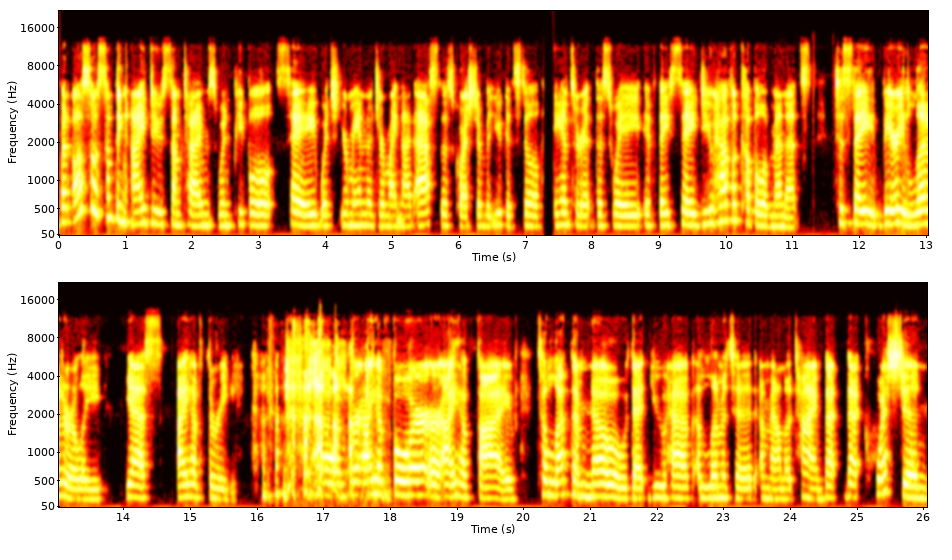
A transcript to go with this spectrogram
But also, something I do sometimes when people say, which your manager might not ask this question, but you could still answer it this way. If they say, Do you have a couple of minutes? to say very literally, Yes, I have three. um, or I have four, or I have five, to let them know that you have a limited amount of time. That that question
